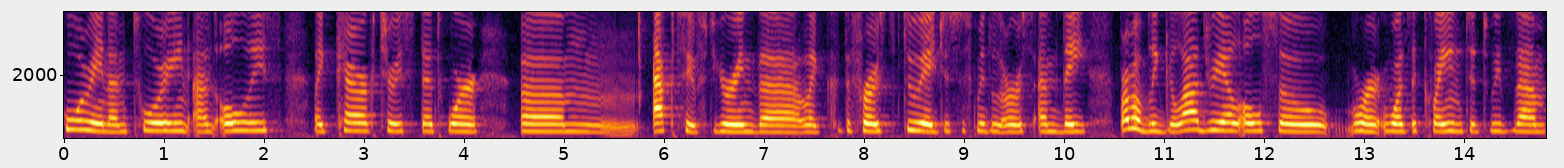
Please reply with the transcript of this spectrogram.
Hurin and Turin and all these like characters that were um active during the like the first two ages of Middle Earth and they probably Galadriel also were was acquainted with them.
